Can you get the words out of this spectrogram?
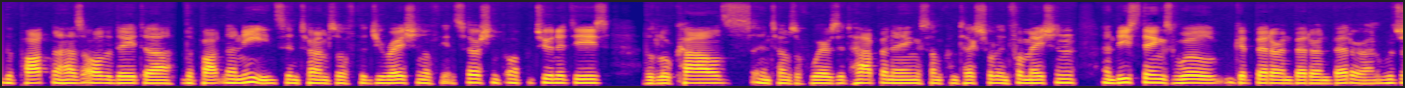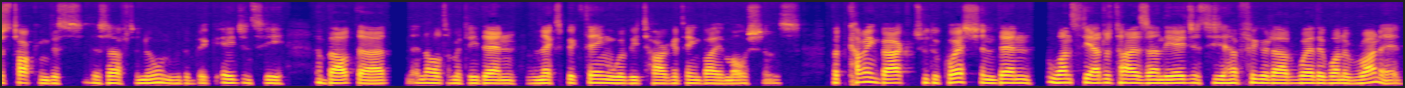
the partner has all the data the partner needs in terms of the duration of the insertion opportunities, the locales in terms of where is it happening, some contextual information. And these things will get better and better and better. And we're just talking this this afternoon with a big agency about that. And ultimately, then the next big thing will be targeting by emotions. But coming back to the question, then once the advertiser and the agency have figured out where they want to run it,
